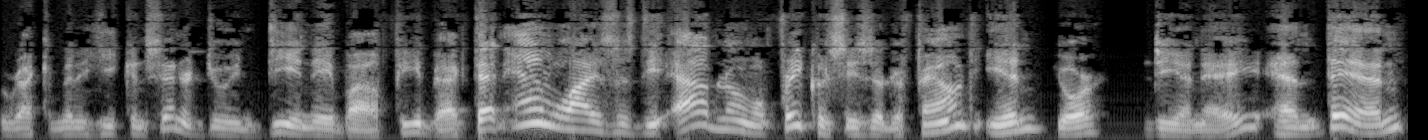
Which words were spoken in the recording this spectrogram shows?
We recommended he consider doing DNA biofeedback that analyzes the abnormal frequencies that are found in your DNA and then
